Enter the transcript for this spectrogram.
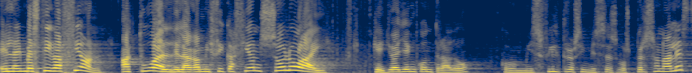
En la investigación actual de la gamificación solo hay, que yo haya encontrado, con mis filtros y mis sesgos personales,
